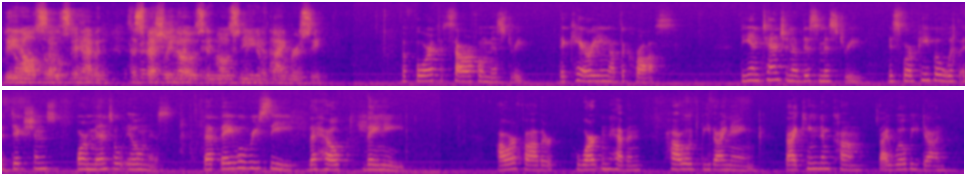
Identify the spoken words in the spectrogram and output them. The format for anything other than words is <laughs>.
lead all souls to heaven, especially those in most need of thy mercy. the fourth sorrowful mystery, the carrying of the cross. The intention of this mystery is for people with addictions or mental illness that they will receive the help they need. Our Father, who art in heaven, hallowed be thy name. Thy kingdom come, thy will be done,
